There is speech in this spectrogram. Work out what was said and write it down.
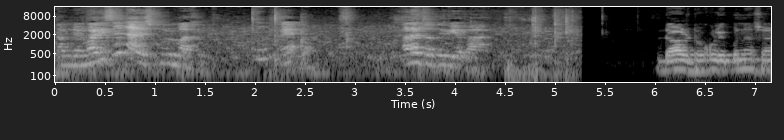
તમને મળી છે ને આ સ્કૂલમાંથી? હે? અરે તો દિવ્ય બા. દાળ ઢોકળી બને છે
